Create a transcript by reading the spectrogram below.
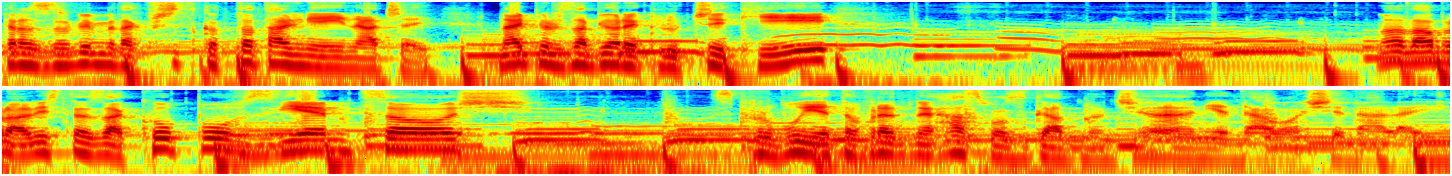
Teraz zrobimy tak wszystko totalnie inaczej. Najpierw zabiorę kluczyki. No dobra, listę zakupów, zjem coś. Spróbuję to wredne hasło zgadnąć. A, nie dało się dalej.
